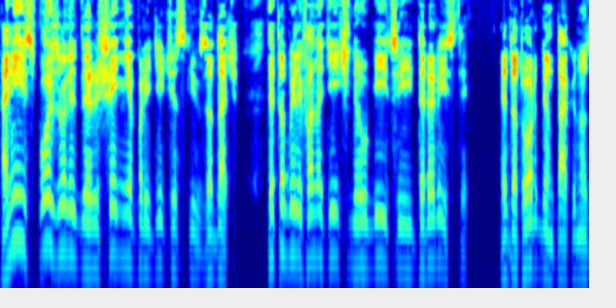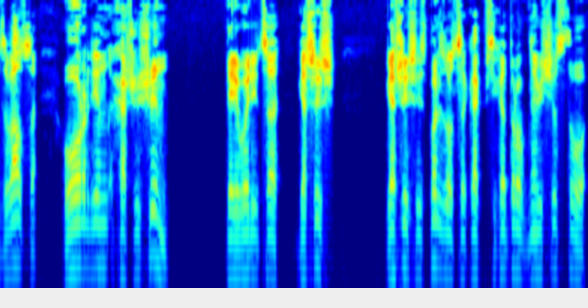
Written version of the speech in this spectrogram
они использовали для решения политических задач, Это были фанатичные убийцы и террористы. Этот орден так и назывался — Орден Хашишин. Переводится «гашиш». Гашиш использовался как психотропное вещество,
